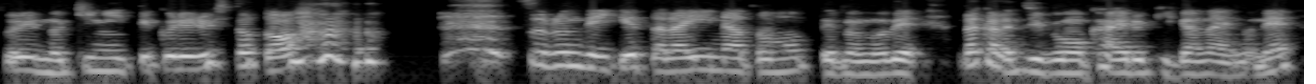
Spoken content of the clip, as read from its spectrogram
そういうの気に入ってくれる人と つるんでいけたらいいなと思ってるので、だから自分を変える気がないのね。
